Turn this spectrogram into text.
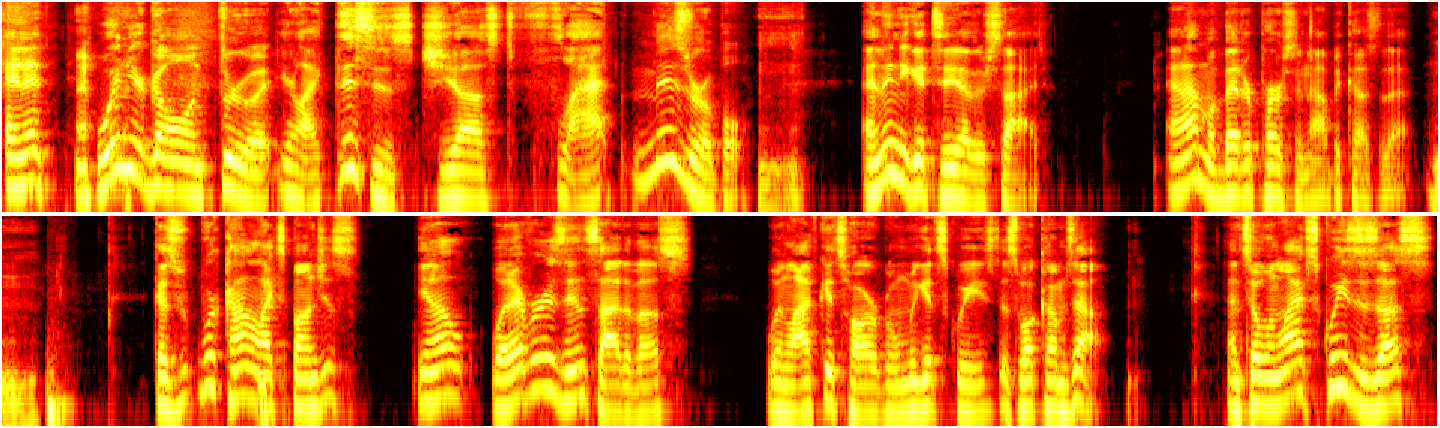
and it when you're going through it, you're like, this is just flat miserable, mm-hmm. and then you get to the other side, and I'm a better person now because of that, mm-hmm. because we're kind of like sponges, you know, whatever is inside of us. When life gets hard, when we get squeezed, is what comes out. And so when life squeezes us,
